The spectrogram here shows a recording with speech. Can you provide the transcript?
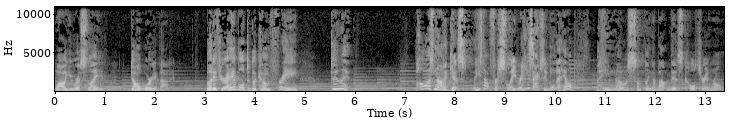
while you were a slave? Don't worry about it. But if you're able to become free, do it. Paul is not against, he's not for slavery. He's actually wanting to help, but he knows something about this culture in Rome.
